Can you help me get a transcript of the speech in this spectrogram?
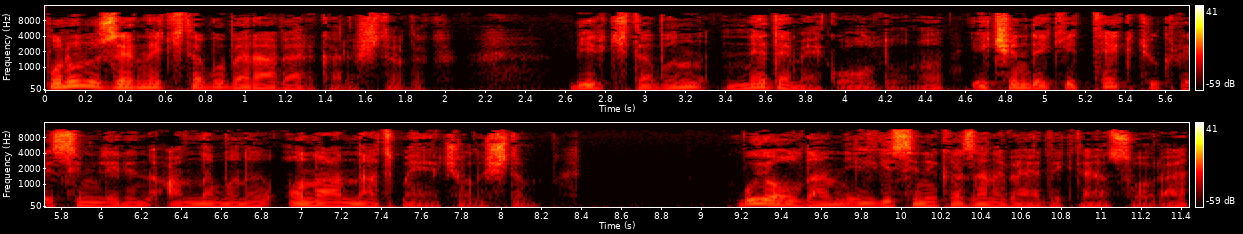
Bunun üzerine kitabı beraber karıştırdık bir kitabın ne demek olduğunu, içindeki tek tük resimlerin anlamını ona anlatmaya çalıştım. Bu yoldan ilgisini kazanıverdikten sonra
